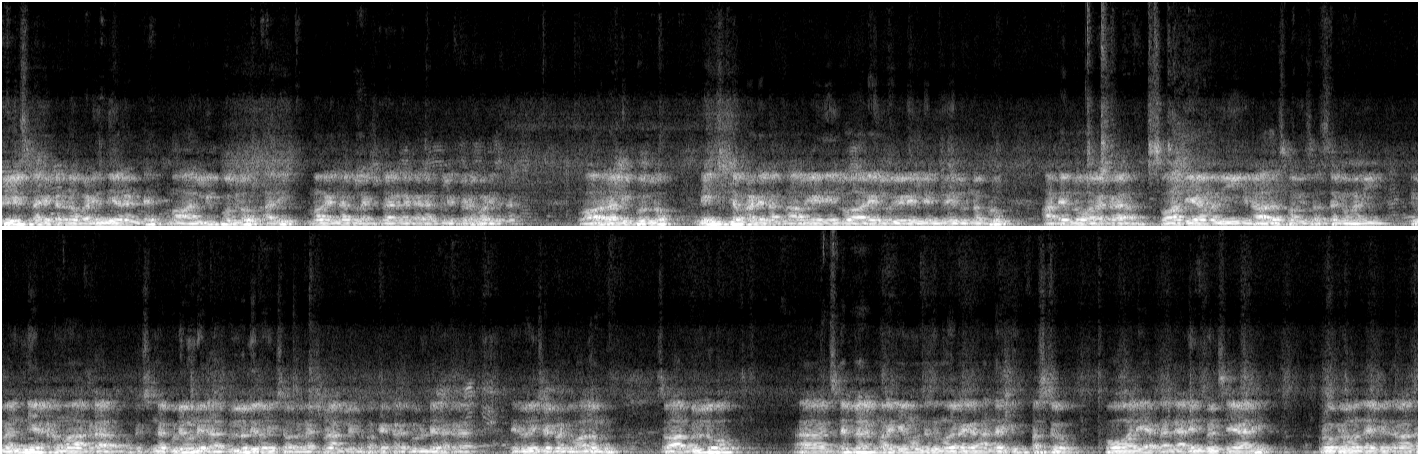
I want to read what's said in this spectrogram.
బేస్ నాకు ఎక్కడైనా పడింది అని అంటే మా అల్లీపూర్లో అది మా ఎన్నాకు లక్ష్మీనారాయణ గారి అంకుల్ ఇక్కడే పడింది. నాకు వారు అలీపూర్లో నేను చిన్నప్పుడు అంటే నాకు నాలుగైదేళ్ళు ఆరేళ్ళు ఏడేళ్ళు ఎనిమిదేళ్ళు ఉన్నప్పుడు ఆ టైంలో వారు అక్కడ స్వాధ్యాయం అని రాధాస్వామి సత్సంగం అని ఇవన్నీ అక్కడ మా అక్కడ ఒక చిన్న గుడి ఉండేది. ఆ గుళ్ళు నిర్వహించేవారు. లక్ష్మణ పక్క అక్కడ గుడి ఉండేది. అక్కడ నిర్వహించేటువంటి వాళ్ళము. సో ఆ గుళ్ళు చిన్నపిల్లలకు మనకి ఏముంటుంది? మొదటగా అందరికి ఫస్ట్ పోవాలి అక్కడ అన్ని అరేంజ్మెంట్స్ చేయాలి. ప్రోగ్రామ్ అంతా అయిపోయిన తర్వాత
